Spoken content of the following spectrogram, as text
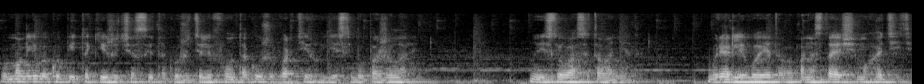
Вы могли бы купить такие же часы, такой же телефон, такую же квартиру, если бы пожелали. Но если у вас этого нет, вряд ли вы этого по-настоящему хотите.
